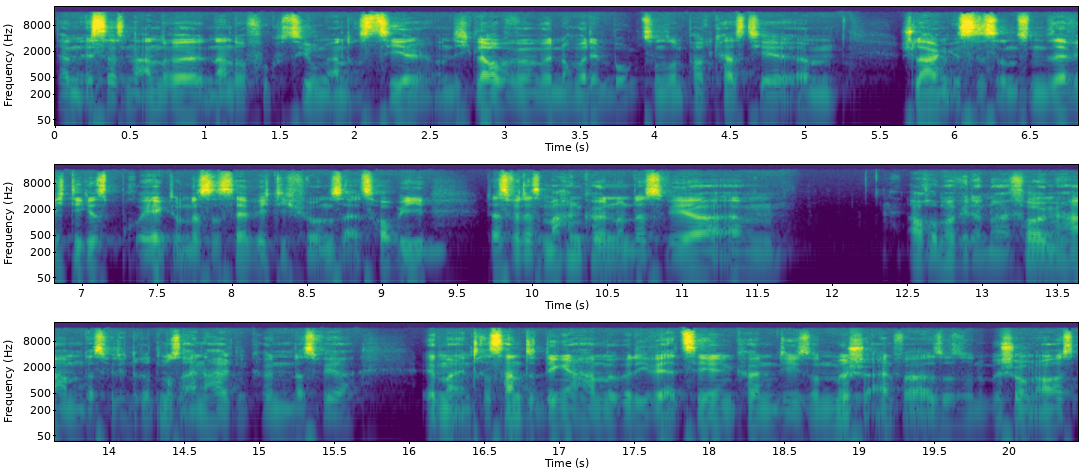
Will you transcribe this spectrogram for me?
dann ist das eine andere, eine andere Fokussierung, ein anderes Ziel. Und ich glaube, wenn wir nochmal den Bogen zu unserem Podcast hier ähm, schlagen, ist es uns ein sehr wichtiges Projekt und das ist sehr wichtig für uns als Hobby, dass wir das machen können und dass wir ähm, auch immer wieder neue Folgen haben, dass wir den Rhythmus einhalten können, dass wir immer interessante Dinge haben, über die wir erzählen können, die so ein Misch einfach, also so eine Mischung aus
